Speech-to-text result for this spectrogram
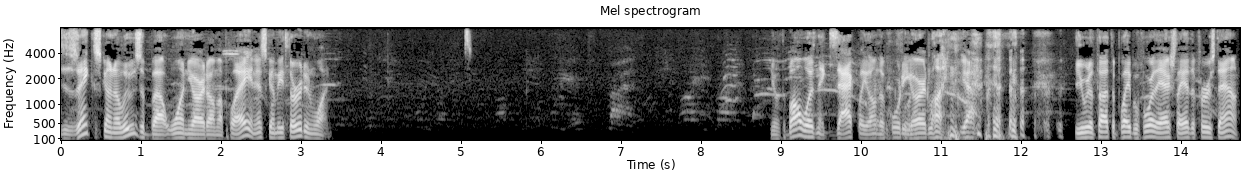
Zink's going to lose about one yard on the play, and it's going to be third and one. You know, if the ball wasn't exactly on the 40 yard line, yeah, you would have thought the play before they actually had the first down.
